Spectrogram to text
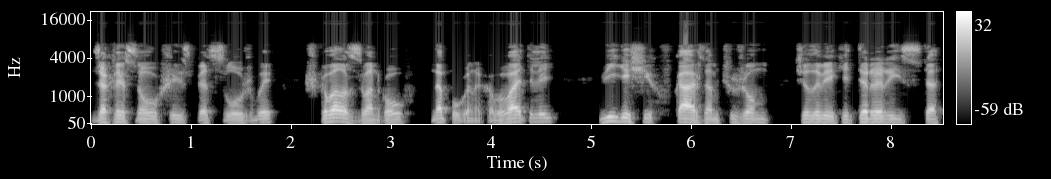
Захлестнувшие спецслужбы шквал звонков напуганных обывателей, видящих в каждом чужом человеке террориста,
